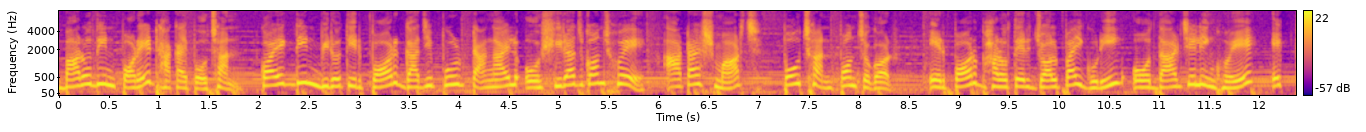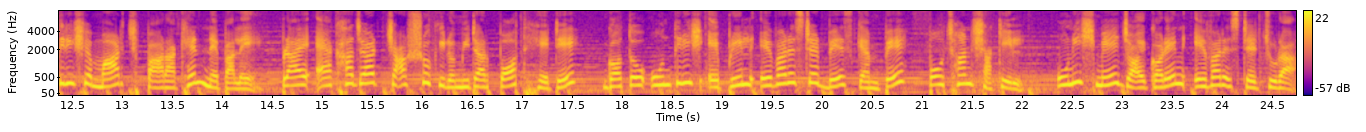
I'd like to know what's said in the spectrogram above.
বারো দিন পরে ঢাকায় পৌঁছান। কয়েকদিন বিরতির পর গাজীপুর, টাঙ্গাইল ও সিরাজগঞ্জ হয়ে আটাশ মার্চ পৌঁছান পঞ্চগড়। এরপর ভারতের জলপাইগুড়ি ও দার্জিলিং হয়ে একত্রিশে মার্চ পা রাখেন নেপালে। প্রায় এক হাজার চারশো কিলোমিটার পথ হেঁটে গত উনত্রিশ এপ্রিল এভারেস্টের বেস ক্যাম্পে পৌঁছান শাকিল। উনিশ মে জয় করেন এভারেস্টের চূড়া।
